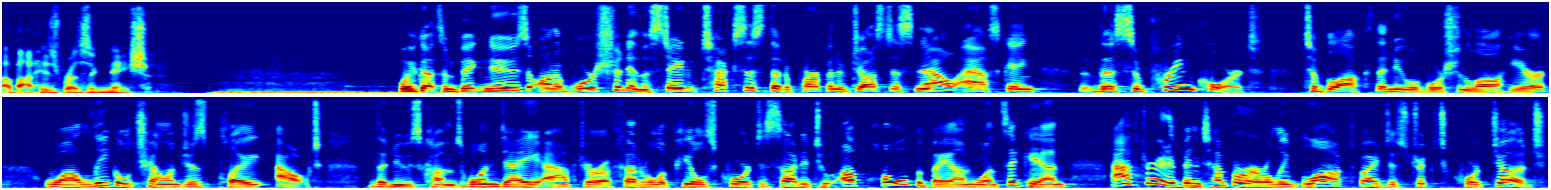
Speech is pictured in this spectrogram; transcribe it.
about his resignation. We've got some big news on abortion in the state of Texas. The Department of Justice now asking the Supreme Court to block the new abortion law here while legal challenges play out. The news comes one day after a federal appeals court decided to uphold the ban once again after it had been temporarily blocked by a district court judge.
